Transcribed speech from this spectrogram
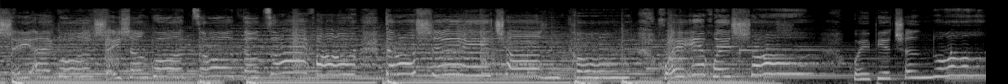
谁爱过？谁伤过？走到最后都是一场空。挥一挥手，挥别承诺，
